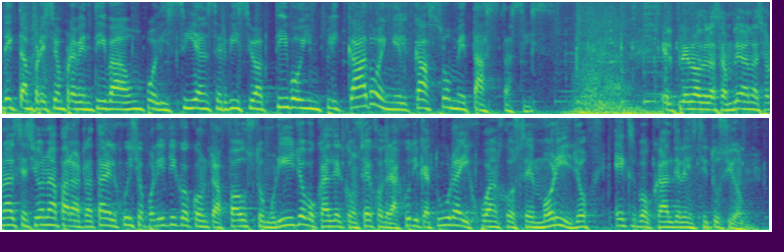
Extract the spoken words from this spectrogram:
Dictan presión preventiva a un policía en servicio activo implicado en el caso Metástasis. El Pleno de la Asamblea Nacional sesiona para tratar el juicio político contra Fausto Murillo, vocal del Consejo de la Judicatura, y Juan José Morillo, ex vocal de la institución.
